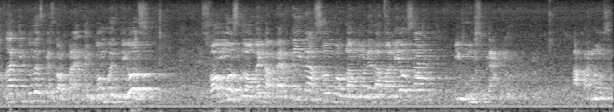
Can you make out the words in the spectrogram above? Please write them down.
Son actitudes que sorprenden cómo es Dios. Somos la oveja perdida, somos la moneda valiosa y busca afanoso.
